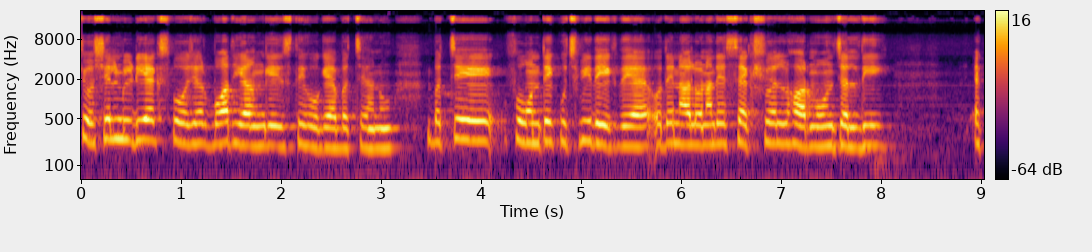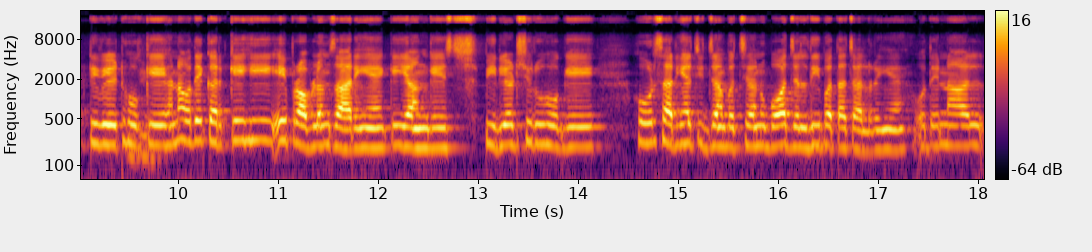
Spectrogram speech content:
ਸੋਸ਼ਲ ਮੀਡੀਆ ਐਕਸਪੋਜ਼ਰ ਬਹੁਤ ਯੰਗ ਏਜ ਤੇ ਹੋ ਗਿਆ ਬੱਚਿਆਂ ਨੂੰ। ਬੱਚੇ ਫੋਨ ਤੇ ਕੁਝ ਵੀ ਦੇਖਦੇ ਆ ਉਹਦੇ ਨਾਲ ਉਹਨਾਂ ਦੇ ਸੈਕਸ਼ੂਅਲ ਹਾਰਮੋਨ ਜਲਦੀ ਐਕਟੀਵੇਟ ਹੋ ਕੇ ਹਨਾ ਉਹਦੇ ਕਰਕੇ ਹੀ ਇਹ ਪ੍ਰੋਬਲਮਸ ਆ ਰਹੀਆਂ ਕਿ ਯੰਗ ਏਜ ਪੀਰੀਅਡ ਸ਼ੁਰੂ ਹੋ ਗਏ ਹੋਰ ਸਾਰੀਆਂ ਚੀਜ਼ਾਂ ਬੱਚਿਆਂ ਨੂੰ ਬਹੁਤ ਜਲਦੀ ਪਤਾ ਚੱਲ ਰਹੀਆਂ ਉਹਦੇ ਨਾਲ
